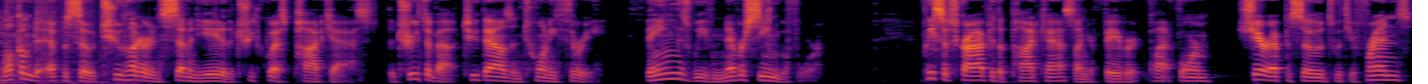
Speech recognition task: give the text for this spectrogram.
Welcome to episode 278 of the Truth Quest podcast. The truth about 2023 things we've never seen before. Please subscribe to the podcast on your favorite platform, share episodes with your friends,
